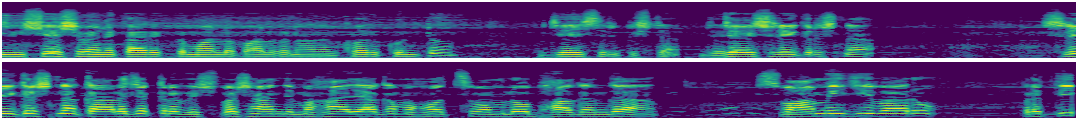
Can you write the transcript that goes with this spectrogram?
ఈ విశేషమైన కార్యక్రమాల్లో పాల్గొనాలని కోరుకుంటూ జై శ్రీకృష్ణ జై శ్రీకృష్ణ. శ్రీకృష్ణ కాలచక్ర విశ్వశాంతి మహాయాగ మహోత్సవంలో భాగంగా స్వామీజీ వారు ప్రతి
